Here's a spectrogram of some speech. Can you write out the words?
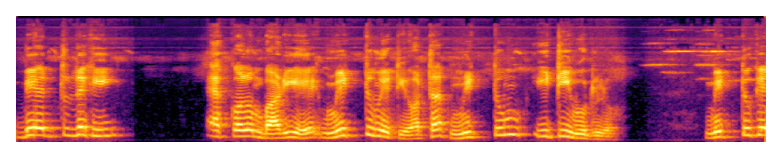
বেদ তো দেখি এক কলম বাড়িয়ে মৃত্যু মেটি অর্থাৎ মৃত্যুম ইতি উঠল মৃত্যুকে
